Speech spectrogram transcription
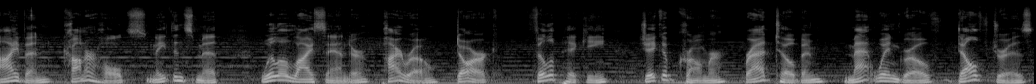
Ivan, Connor Holtz, Nathan Smith, Willow Lysander, Pyro, Dark, Philip Hickey, Jacob Cromer, Brad Tobin, Matt Wingrove, Delph Driz,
